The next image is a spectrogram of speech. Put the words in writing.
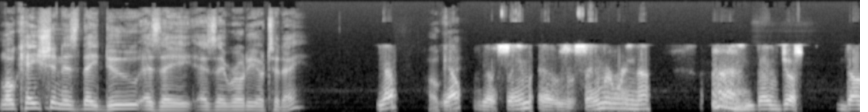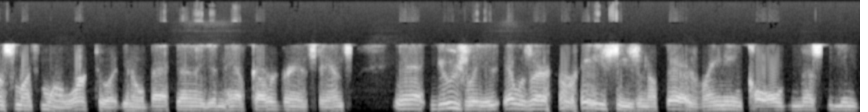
location as they do as they as they rodeo today? Yep. Okay. Yep, the same. It was the same arena. They've just done so much more work to it. You know, back then they didn't have covered grandstands. Yeah, usually it was a rainy season up there. It was rainy and cold and misty, and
